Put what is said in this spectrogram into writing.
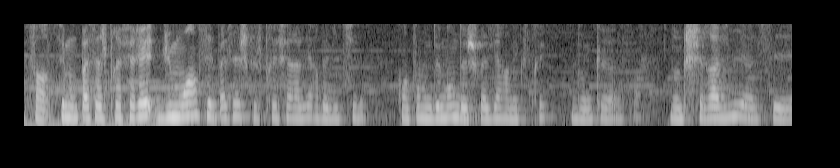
enfin, c'est mon passage préféré, du moins c'est le passage que je préfère lire d'habitude, quand on me demande de choisir un extrait. Donc, euh, donc je suis ravie, euh, c'est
